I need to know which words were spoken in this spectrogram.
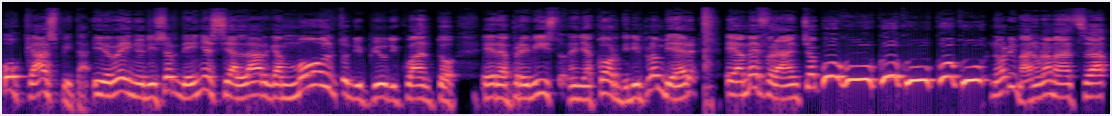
Oh caspita, il regno di Sardegna si allarga molto di più di quanto era previsto negli accordi di Plombier e a me Francia, cucù, cucù, cucù, non rimane una mazza.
